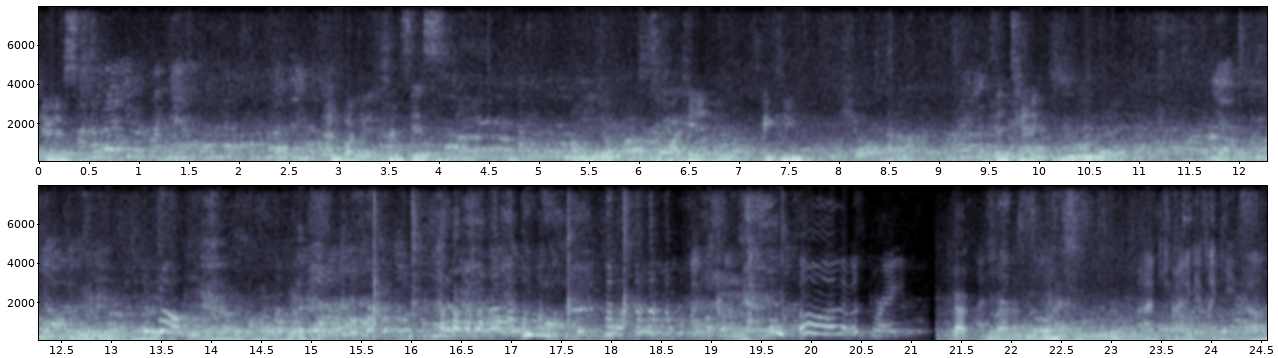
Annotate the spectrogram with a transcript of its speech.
nudist. I'm not going to eat it right now. And what princess. Hot headed, weakling. Satanic. Alright. go. I'm trying to get my keys out.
